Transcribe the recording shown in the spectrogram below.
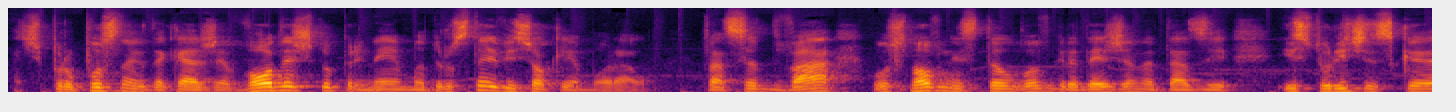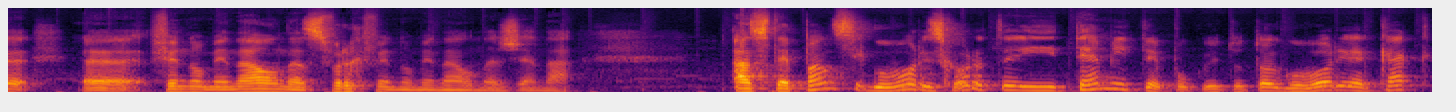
Значи пропуснах да кажа, водещо при нея мъдростта и високия морал. Това са два основни стълба в градежа на тази историческа, е, феноменална, свръхфеноменална жена – а Степан си говори с хората и темите, по които той говори, е как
